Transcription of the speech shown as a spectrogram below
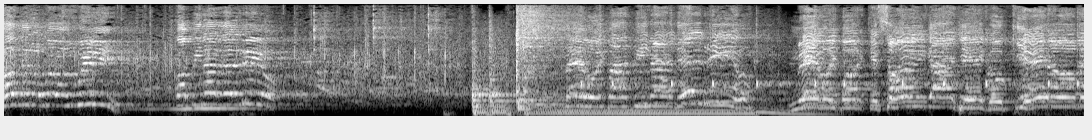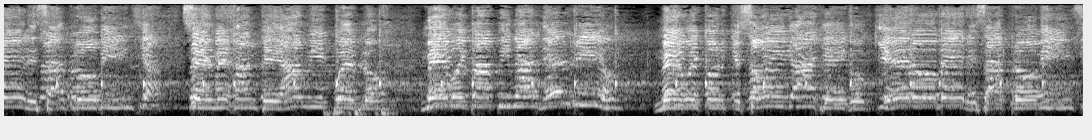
Vamos, vamos, Me voy pa Pinar del Río, me voy porque soy gallego, quiero ver esa provincia semejante a mi pueblo. Me voy pa Pinar del Río, me voy porque soy gallego, quiero ver esa provincia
